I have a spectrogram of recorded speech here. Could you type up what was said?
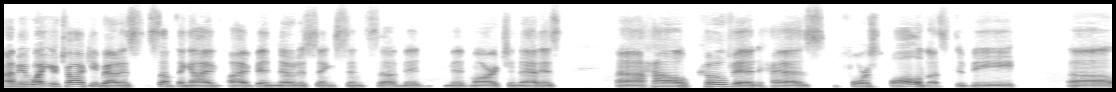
I mean, what you're talking about is something I've I've been noticing since uh, mid mid March, and that is uh, how COVID has forced all of us to be uh,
